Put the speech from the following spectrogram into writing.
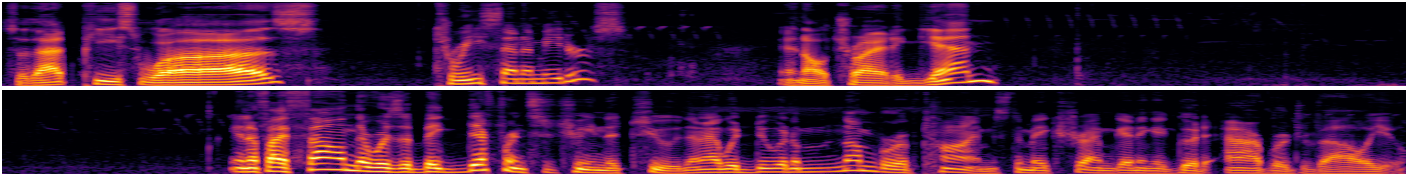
so that piece was three centimeters. And I'll try it again. And if I found there was a big difference between the two, then I would do it a number of times to make sure I'm getting a good average value.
